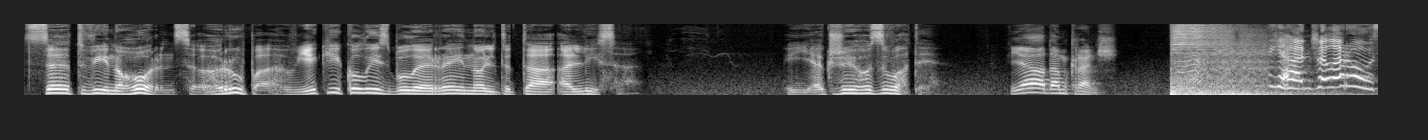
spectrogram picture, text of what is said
Це Твін Горнс, група, в якій колись були Рейнольд та Аліса. Як же його звати? Я Адам Кранч. Я Анджела Роуз.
